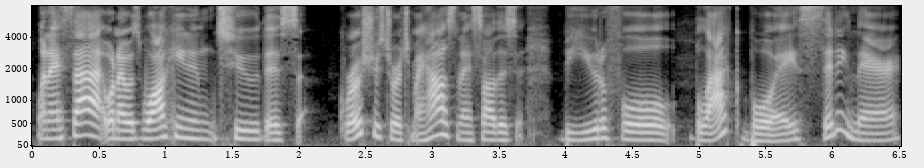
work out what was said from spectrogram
when i sat when i was walking into this grocery store to my house and i saw this beautiful black boy sitting there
